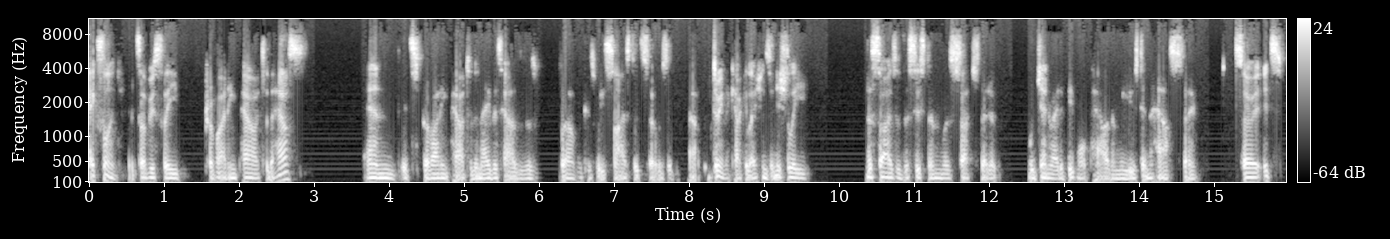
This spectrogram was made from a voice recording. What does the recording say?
excellent. It's obviously providing power to the house and it's providing power to the neighbors' houses as well because we sized it. So it was uh, doing the calculations initially. The size of the system was such that it would generate a bit more power than we used in the house. So, so it's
